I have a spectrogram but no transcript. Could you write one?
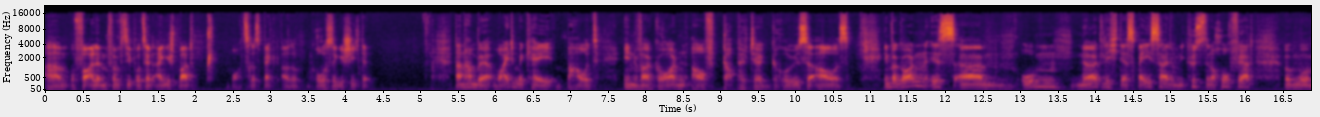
Ähm, und vor allem 50% eingespart. Mordsrespekt, also große Geschichte. Dann haben wir White McKay baut Invergordon auf doppelte Größe aus. Invergordon ist ähm, oben nördlich der Space Side, wenn man die Küste noch hochfährt, irgendwo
